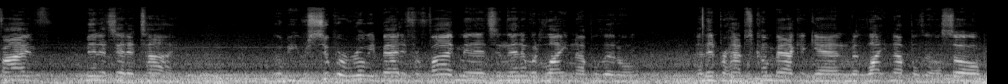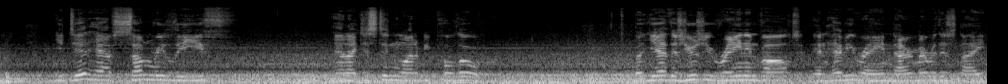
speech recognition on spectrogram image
five minutes at a time. It would be super really bad for five minutes, and then it would lighten up a little, and then perhaps come back again, but lighten up a little. So you did have some relief, and I just didn't want to be pulled over. But yeah, there's usually rain involved and heavy rain. I remember this night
